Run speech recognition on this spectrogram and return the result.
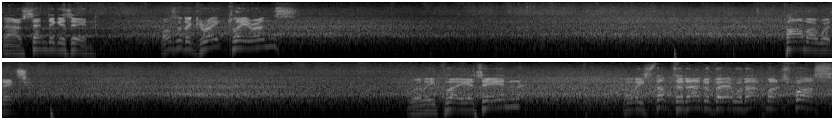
Now sending it in. Was it a great clearance? Palmer with it. Will he play it in? Well, he stumped it out of there without much fuss.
